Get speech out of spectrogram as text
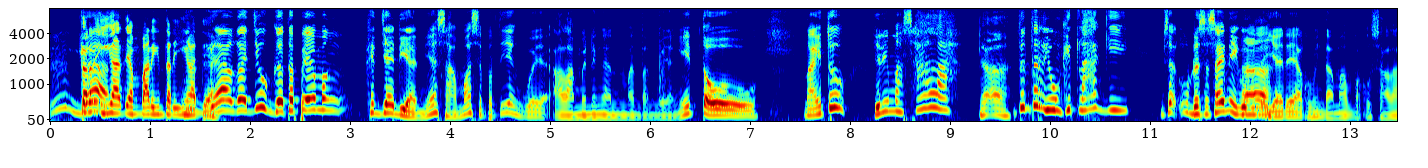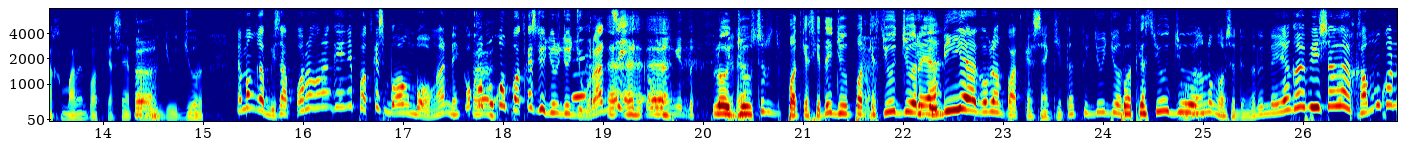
Enggak. Teringat yang paling teringat ya. Enggak, enggak juga, tapi emang kejadiannya sama seperti yang gue alami dengan mantan gue yang itu. Nah itu jadi masalah. Heeh. Itu ntar diungkit lagi. Misal udah selesai nih gue minta, Ah. ya deh aku minta maaf aku salah kemarin podcastnya terlalu jujur. Emang nggak bisa orang-orang kayaknya podcast bohong-bohongan deh. Kok kamu kok podcast jujur-jujuran sih? Gue bilang gitu. Lo justru podcast kita ju podcast jujur itu ya. dia gue bilang podcastnya kita tuh jujur. Podcast Gue jujur. bilang lu gak usah dengerin deh. Ya nggak bisa lah. Kamu kan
